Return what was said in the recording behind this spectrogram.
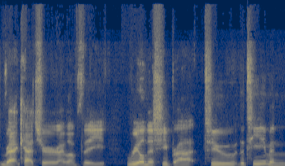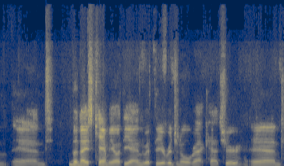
Ratcatcher. I love the realness she brought to the team, and and the nice cameo at the end with the original Ratcatcher. And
